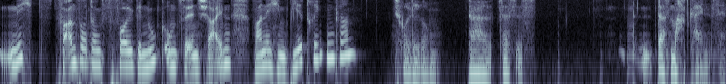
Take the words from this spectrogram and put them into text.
nicht verantwortungsvoll genug, um zu entscheiden, wann ich ein Bier trinken kann. Entschuldigung, da, das ist, das macht keinen Sinn.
